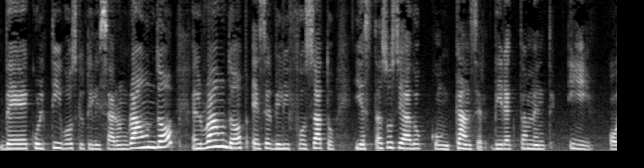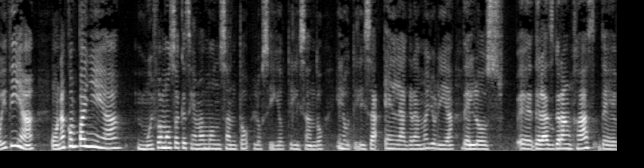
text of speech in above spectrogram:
de cultivos que utilizaron Roundup. El Roundup es el glifosato y está asociado con cáncer directamente. Y hoy día una compañía muy famosa que se llama Monsanto lo sigue utilizando y lo utiliza en la gran mayoría de los eh, de las granjas de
